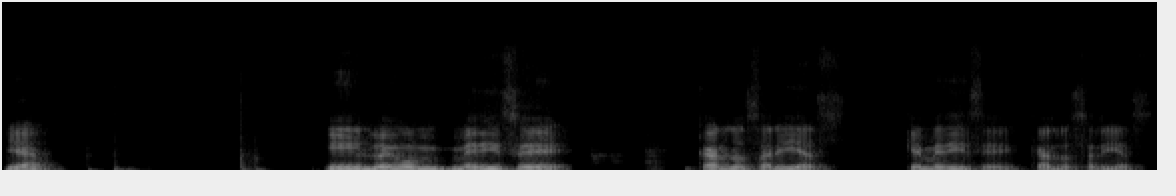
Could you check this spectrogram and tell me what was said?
¿Ya? Y luego me dice Carlos Arias. ¿Qué me dice Carlos Arias?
